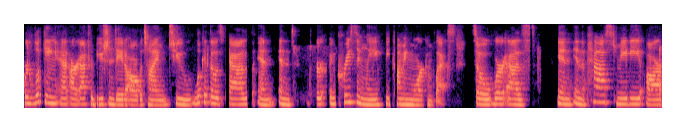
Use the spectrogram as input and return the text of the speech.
we're looking at our attribution data all the time to look at those paths and, and are increasingly becoming more complex. So whereas in in the past, maybe our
